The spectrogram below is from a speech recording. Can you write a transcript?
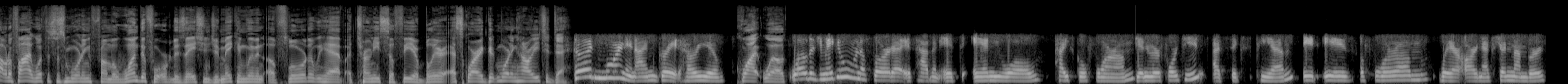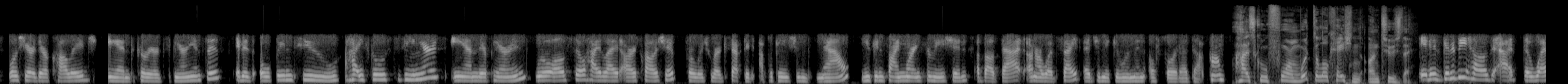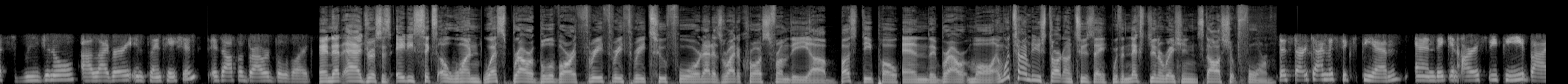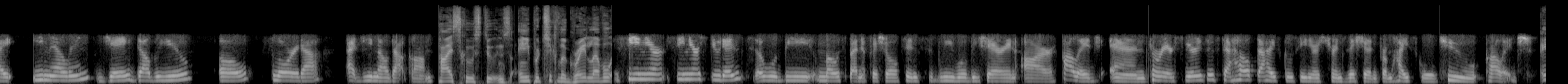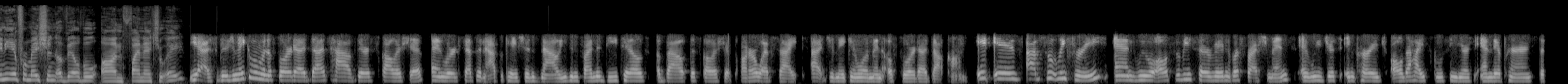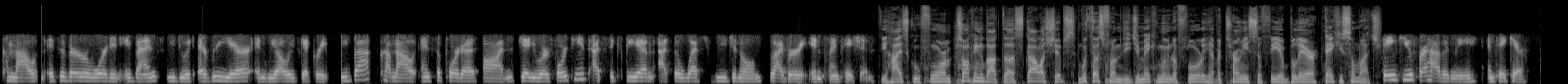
How to find with us this morning from a wonderful organization, Jamaican Women of Florida. We have attorney Sophia Blair Esquire. Good morning. How are you today? Good morning. I'm great. How are you? Quite well. Well, the Jamaican Women of Florida is having its annual high school forum January 14th at 6 p.m. It is a forum where our next gen members will share their college and career experiences. It is open to high school seniors and their parents. We'll also highlight our scholarship for which we're accepting applications now. You can find more information about that on our website at JamaicanWomenOfFlorida.com. High school forum. What's the location on Tuesday? It is going to be held at the West Regional uh, Library in Plantation. It's off of Broward Boulevard. And that address is 8601 West Broward Boulevard, 33324. That is right across from the uh, bus depot and the Broward Mall. And what time do you start on Tuesday with the Next Generation Scholarship Forum? The start time is 6 p.m. and they can RSVP by emailing jwoflorida at gmail.com. High school students, any particular grade level? Senior senior students would be most beneficial since we will be sharing our college and career experiences to help the high school seniors transition from high school to college. Any information available on financial aid? Yes, the Jamaican Women of Florida does have their scholarship and we're accepting applications now. You can find the details about the scholarship on our website at JamaicanWomenOfFlorida.com. It is absolutely free and we will also be serving refreshments, and we just encourage all the high school seniors and their parents to come out. It's a very rewarding event. We do it every year, and we always get great feedback. Come out and support us on January 14th at 6 p.m. at the West Regional Library in Plantation. The high school forum, talking about the scholarships. With us from the Jamaican Women of Florida, we have attorney Sophia Blair. Thank you so much. Thank you for having me, and take care.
